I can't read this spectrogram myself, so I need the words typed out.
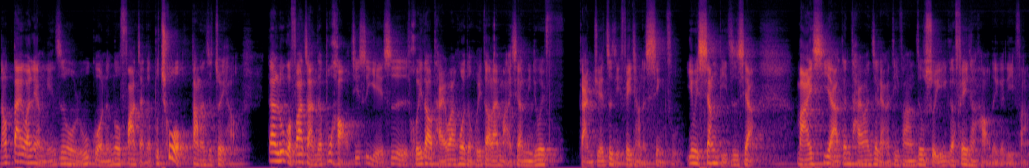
然后待完两年之后，如果能够发展的不错，当然是最好。但如果发展的不好，其实也是回到台湾或者回到来马来西亚，你就会感觉自己非常的幸福。因为相比之下，马来西亚跟台湾这两个地方都属于一个非常好的一个地方。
